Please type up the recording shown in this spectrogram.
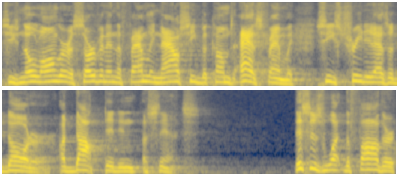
she's no longer a servant in the family. Now she becomes as family. She's treated as a daughter, adopted in a sense. This is what the father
